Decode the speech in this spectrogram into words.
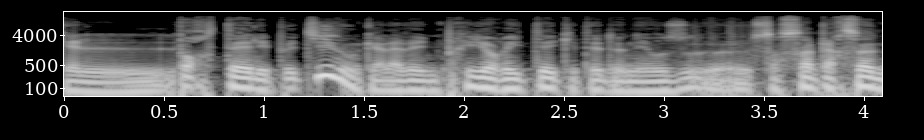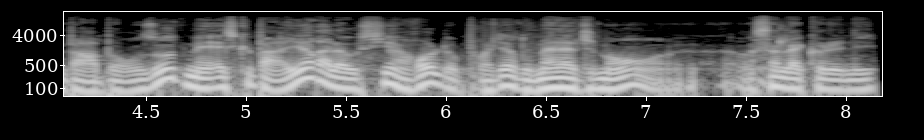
qu'elle portait les petits, donc elle avait une priorité qui était donnée aux, euh, sur sa personne par rapport aux autres, mais est-ce que par ailleurs elle a aussi un rôle, on pourrait dire, de management euh, au sein de la colonie?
